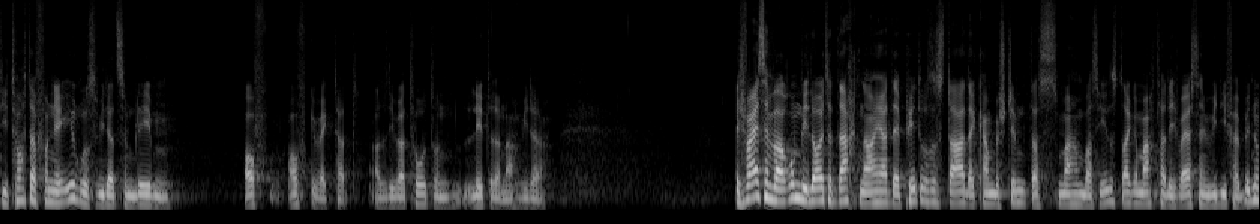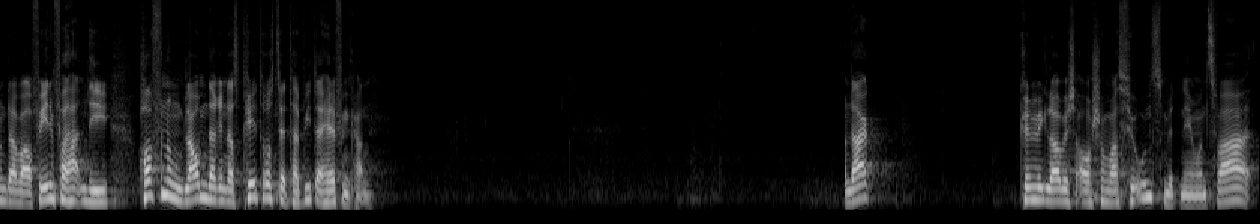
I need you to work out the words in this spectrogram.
die Tochter von Jairus wieder zum Leben auf, aufgeweckt hat. Also die war tot und lebte danach wieder. Ich weiß nicht, warum die Leute dachten, naja, der Petrus ist da, der kann bestimmt das machen, was Jesus da gemacht hat. Ich weiß nicht, wie die Verbindung da war. Auf jeden Fall hatten die Hoffnung und Glauben darin, dass Petrus der Tabitha helfen kann. Und da können wir, glaube ich, auch schon was für uns mitnehmen. Und zwar,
